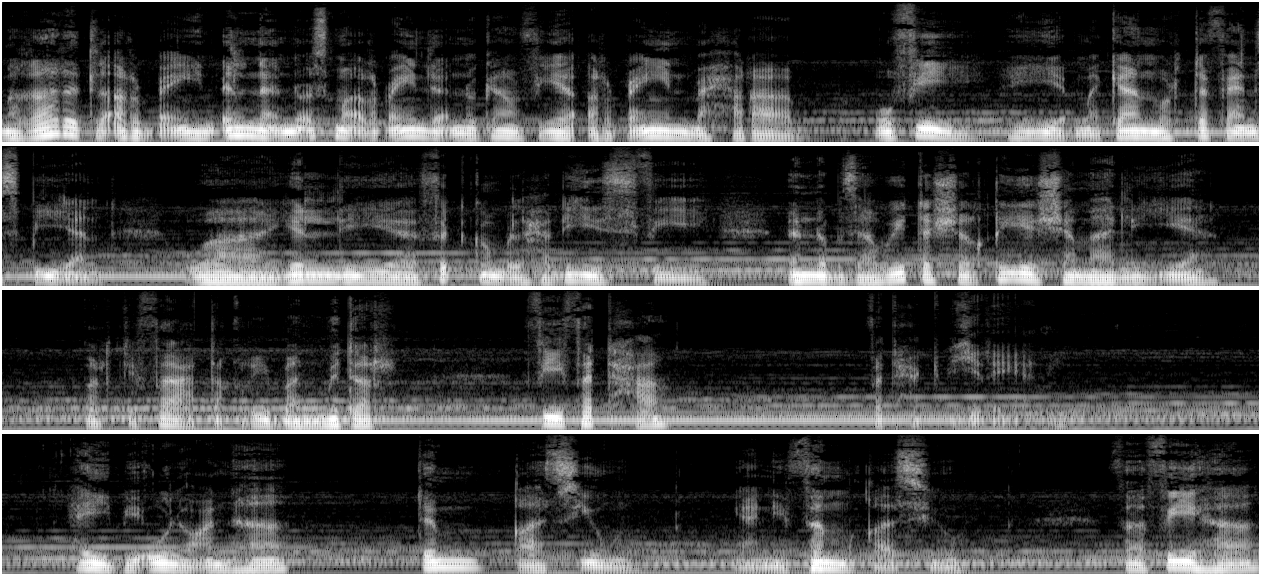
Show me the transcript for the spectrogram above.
مغارة الأربعين. قلنا أنه اسمها أربعين لأنه كان فيها أربعين محراب وفي هي مكان مرتفع نسبيا. ويلي فتكم بالحديث فيه إنه بزاويتها الشرقية الشماليه بارتفاع تقريبا متر في فتحة فتحة كبيرة يعني. هي بيقولوا عنها تم قاسيون يعني فم قاسيون. ففيها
